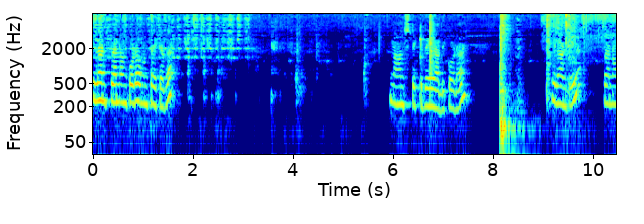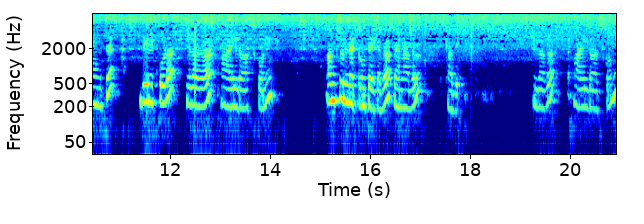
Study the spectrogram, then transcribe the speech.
ఇలాంటి పెనం కూడా ఉంటాయి కదా నాన్ స్టిక్దే అది కూడా. ఇలాంటి పెనం ఉంటే దీనికి కూడా ఇలాగా ఆయిల్ రాసుకొని అంచు ఉన్నట్టు ఉంటాయి కదా పెనాలు అది ఇలాగా ఆయిల్ రాసుకొని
